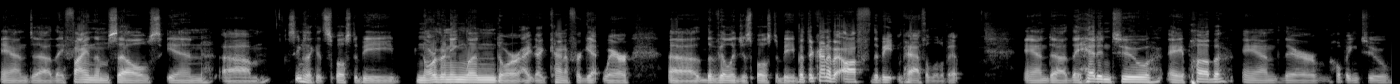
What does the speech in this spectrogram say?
and uh, they find themselves in. Um, seems like it's supposed to be northern England, or I, I kind of forget where uh, the village is supposed to be, but they're kind of off the beaten path a little bit. And uh, they head into a pub, and they're hoping to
